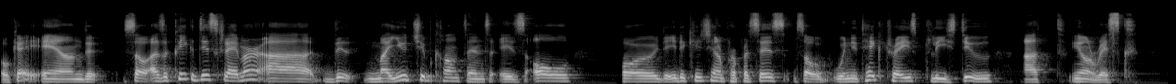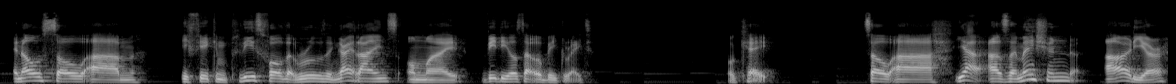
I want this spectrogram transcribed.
Okay, and so as a quick disclaimer, uh, the, my YouTube content is all for the educational purposes. So when you take trades, please do at your know risk. And also, um, if you can please follow the rules and guidelines on my videos, that would be great. Okay, so uh, yeah, as I mentioned earlier,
